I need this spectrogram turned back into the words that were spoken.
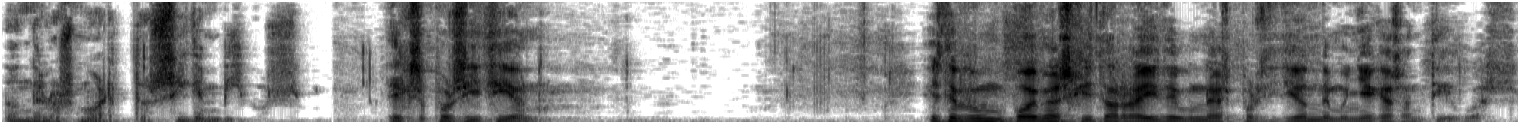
donde los muertos siguen vivos. Exposición. Este fue un poema escrito a raíz de una exposición de muñecas antiguas.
